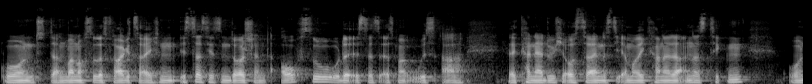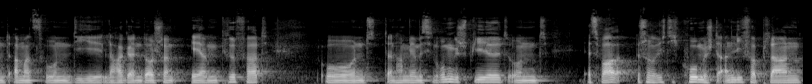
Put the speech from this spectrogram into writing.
Und dann war noch so das Fragezeichen, ist das jetzt in Deutschland auch so oder ist das erstmal USA? Weil kann ja durchaus sein, dass die Amerikaner da anders ticken und Amazon die Lager in Deutschland eher im Griff hat. Und dann haben wir ein bisschen rumgespielt und es war schon richtig komisch. Der Anlieferplan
